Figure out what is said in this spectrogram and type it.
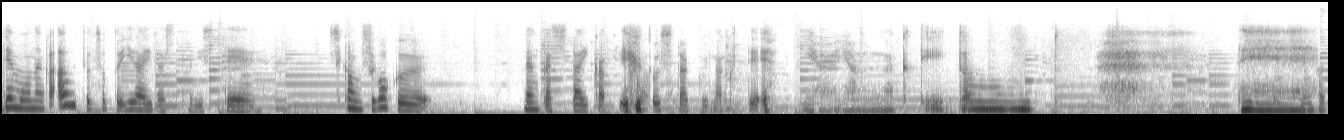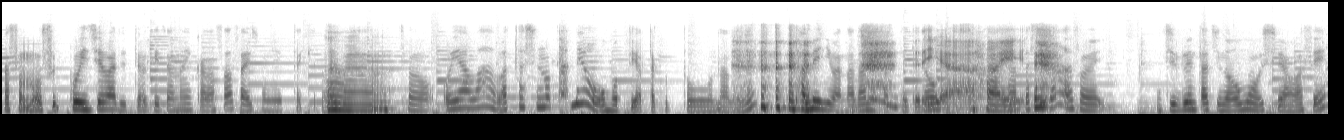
でもなんか会うとちょっとイライラしたりしてしかもすごくなんかしたいかっていうとしたくなくて。いややんなくていいと思うねなんかそのすっごい意地悪ってわけじゃないからさ最初に言ったけど、えうん。その親は私のためを思ってやったことなのね。ためにはならなかったけど。はい。私がその自分たちの思う幸せ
